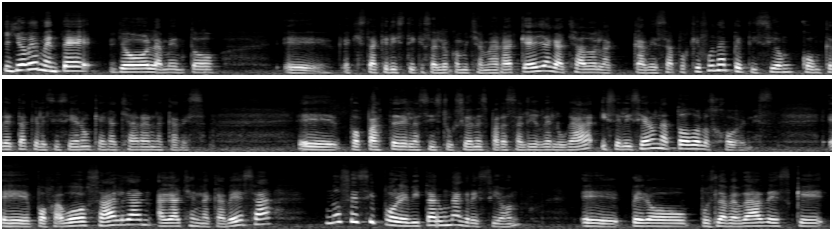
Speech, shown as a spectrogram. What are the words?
Y obviamente yo lamento eh, aquí está Cristi que salió con mi chamarra, que haya agachado la cabeza, porque fue una petición concreta que les hicieron que agacharan la cabeza eh, por parte de las instrucciones para salir del lugar y se le hicieron a todos los jóvenes. Eh, por favor, salgan, agachen la cabeza. No sé si por evitar una agresión, pero pues la verdad es que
